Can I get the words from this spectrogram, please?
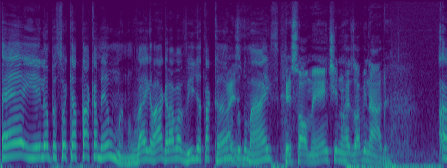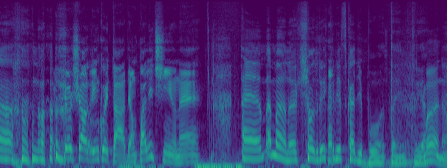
É, e ele é uma pessoa que ataca mesmo, mano. Vai lá, grava vídeo atacando e tudo mais. Pessoalmente, não resolve nada. Ah, não- É porque o Chaldrin, coitado, é um palitinho, né? É, mas, mano, é que o Chaudry queria ficar de boa, tá, tá ligado? Mano,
